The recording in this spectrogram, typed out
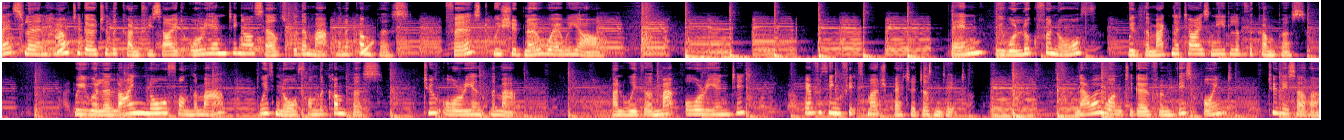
Let's learn how to go to the countryside orienting ourselves with a map and a compass. First, we should know where we are. Then, we will look for north with the magnetised needle of the compass. We will align north on the map with north on the compass to orient the map. And with the map oriented, everything fits much better, doesn't it? Now I want to go from this point to this other.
